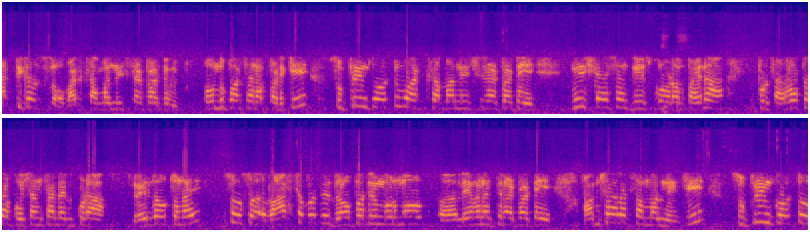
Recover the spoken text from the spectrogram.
ఆర్టికల్స్లో వాటికి సంబంధించినటువంటి పొందుపరచినప్పటికీ సుప్రీంకోర్టు వాటికి సంబంధించినటువంటి ఇనిషియేషన్ తీసుకోవడం పైన ఇప్పుడు సర్వత్రా క్వశ్చన్స్ అనేది కూడా రేజ్ అవుతున్నాయి. సో రాష్ట్రపతి ద్రౌపది ముర్ము లేవనెత్తినటువంటి అంశాలకు సంబంధించి సుప్రీంకోర్టు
